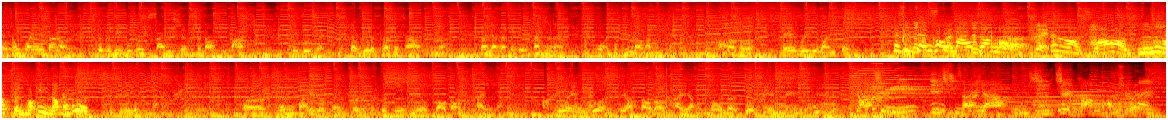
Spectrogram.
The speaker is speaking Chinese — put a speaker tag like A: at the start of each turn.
A: 我从观音山哦，这个地猪嘴三吃吃到十八吃，地猪嘴要如何挑选才好吃呢？专家在这边，但是呢，我是听到他们讲，叫做 every one day。
B: 这是真空包装的，
C: 对，
B: 真好吃，
C: 好好吃，那个枕头硬到不行。
D: 这个有营养，呃，葱白的部分呢，就是没有照到太阳。因为你如果只要照到太阳以后呢，就变绿了。
E: 邀请您一起参加五 G 健康同学会。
